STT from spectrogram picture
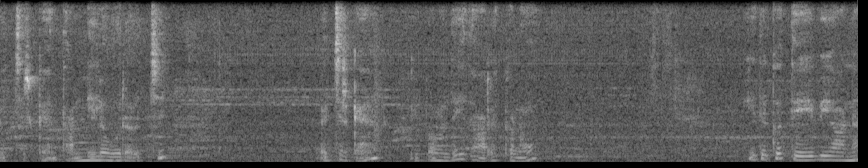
வச்சுருக்கேன். தண்ணியில் ஊற வச்சு வச்சுருக்கேன். இப்போ வந்து இதை அரைக்கணும். இதுக்கு தேவையான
